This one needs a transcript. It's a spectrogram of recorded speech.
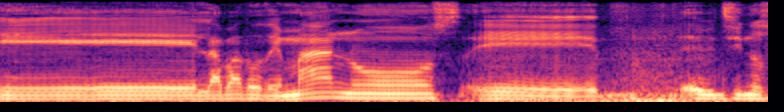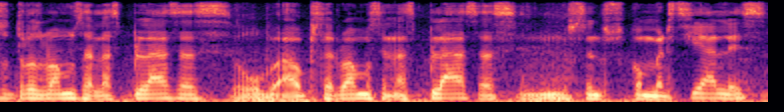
Eh, lavado de manos, si nosotros vamos a las plazas o observamos en las plazas, en los centros comerciales,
